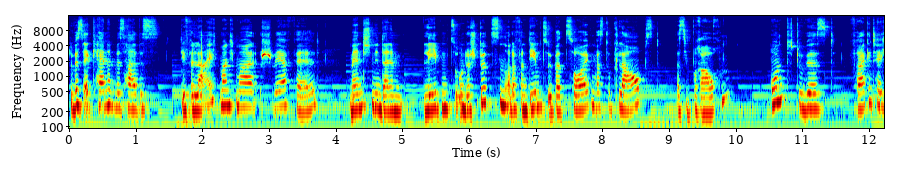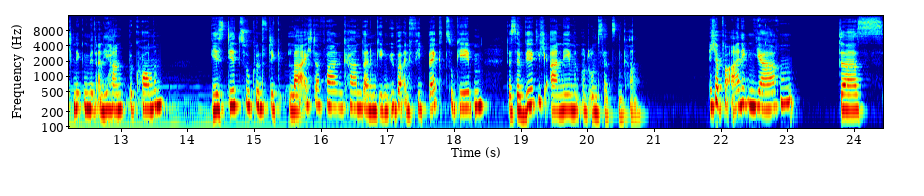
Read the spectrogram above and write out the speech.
Du wirst erkennen, weshalb es dir vielleicht manchmal schwer fällt, Menschen in deinem Leben zu unterstützen oder von dem zu überzeugen, was du glaubst, was sie brauchen. Und du wirst Fragetechniken mit an die Hand bekommen, wie es dir zukünftig leichter fallen kann, deinem Gegenüber ein Feedback zu geben, das er wirklich annehmen und umsetzen kann. Ich habe vor einigen Jahren das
